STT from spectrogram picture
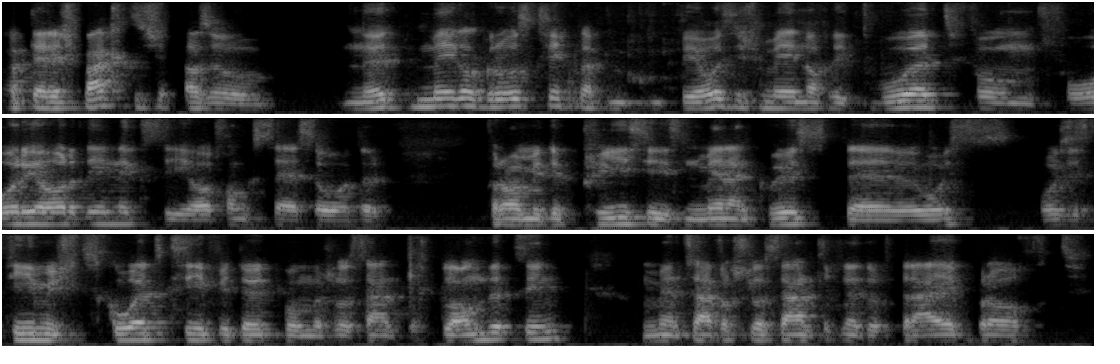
Glaube, der Respekt ist also nicht mega groß. Ich glaube, bei uns war mehr noch die Wut vom Vorjahr drin, Anfangs der Saison oder vor allem in der Preseason. Wir haben gewusst, äh, uns, unser Team ist zu gut gewesen für dort, wo wir schlussendlich gelandet sind. Und wir haben es einfach schlussendlich nicht auf die Reihe gebracht,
